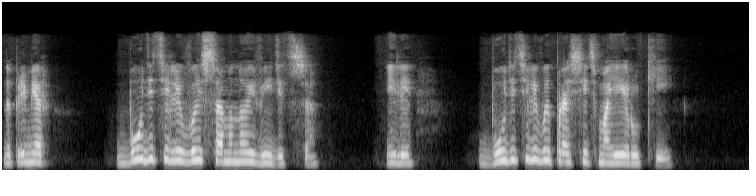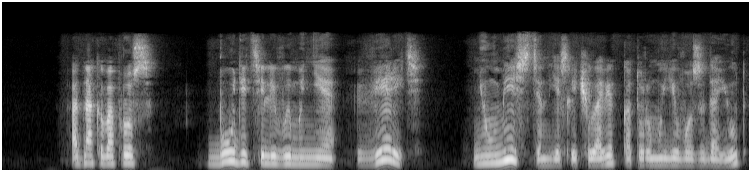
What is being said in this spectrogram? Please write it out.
Например, «Будете ли вы со мной видеться?» или «Будете ли вы просить моей руки?» Однако вопрос «будете ли вы мне верить?» неуместен, если человек, которому его задают,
